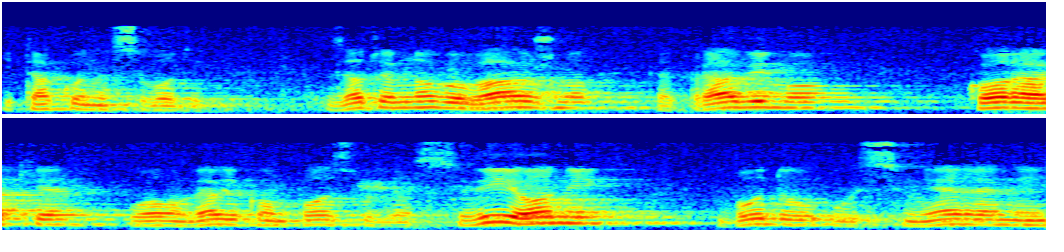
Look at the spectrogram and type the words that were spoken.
i tako nas vodi. Zato je mnogo važno kad pravimo korake u ovom velikom postu, da svi oni budu usmjereni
